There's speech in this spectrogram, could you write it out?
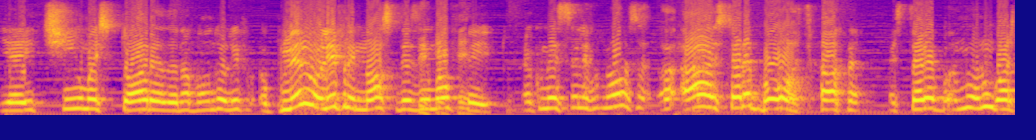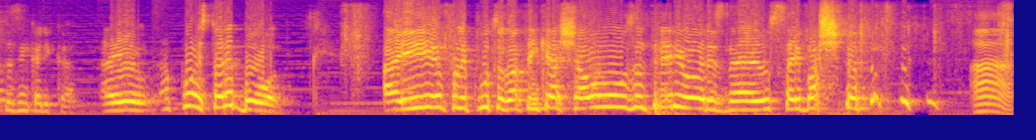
e aí tinha uma história da Nova Onda. Eu li, o primeiro eu li e falei, nossa, desenho mal feito. Aí eu comecei a ler, nossa, ah, a história é boa, tá? A história é boa. Eu não gosto de desenho caricato. Aí eu, ah, pô, a história é boa. Aí eu falei, puta, agora tem que achar os anteriores, né? Eu saí baixando. Ah,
